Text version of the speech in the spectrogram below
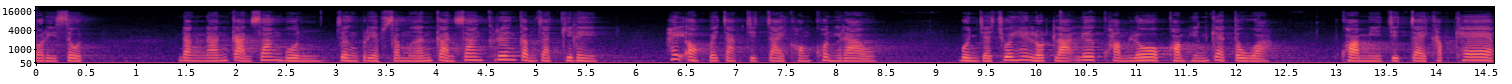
บริสุทธิ์ ดังนั้นการสร้างบุญจึงเปรียบเสมือนการสร้างเครื่องกำจัดกิเลสให้ออกไปจากจิตใจของคนเรา บุญจะช่วยให้ลดละเลิกความโลภความเห็นแก่ตัว ความมีจิตใจคับแคบ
